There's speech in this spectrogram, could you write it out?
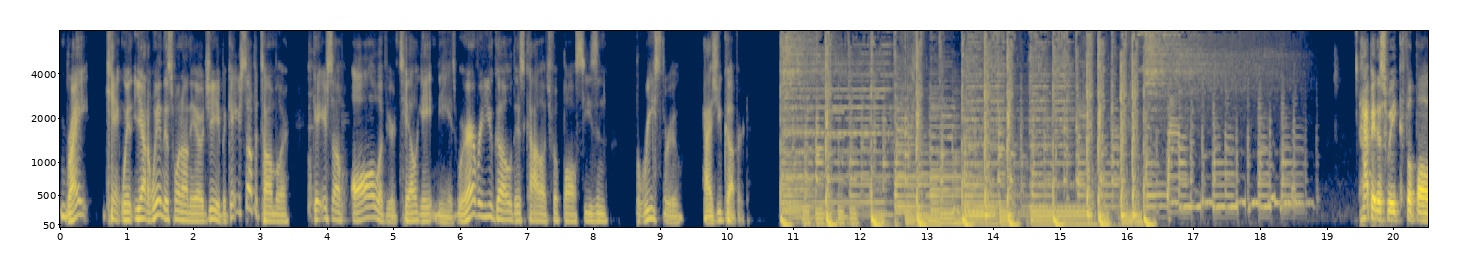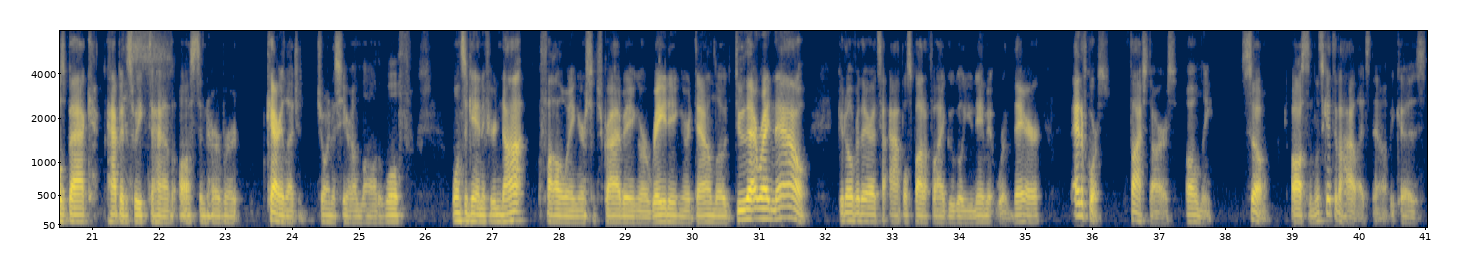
right? Can't win. You got to win this one on the OG, but get yourself a tumbler. Get yourself all of your tailgate needs. Wherever you go this college football season, Breeze Through has you covered. Happy this week. Football's back. Happy this week to have Austin Herbert, Cary Legend, join us here on Law of the Wolf. Once again, if you're not following or subscribing or rating or download, do that right now. Get over there to Apple, Spotify, Google, you name it, we're there. And of course, five stars only. So, Austin, let's get to the highlights now because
